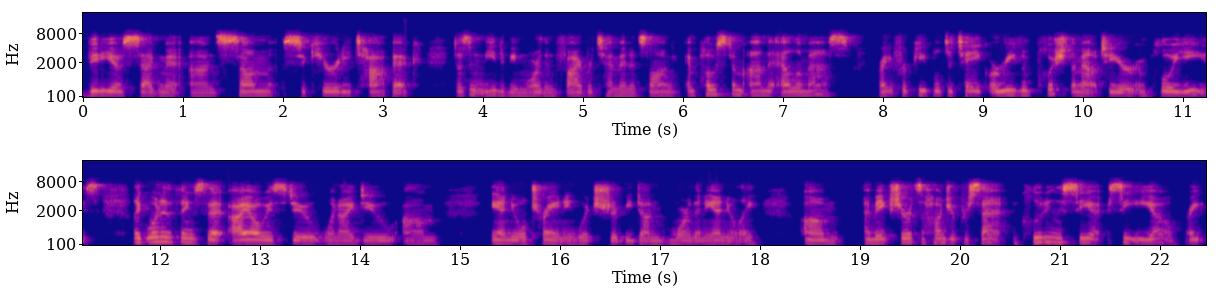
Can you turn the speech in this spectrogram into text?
video segment on some security topic doesn't need to be more than five or ten minutes long and post them on the lms right for people to take or even push them out to your employees. Like one of the things that i always do when i do um, annual training which should be done more than annually um, i make sure it's 100% including the C- ceo right?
